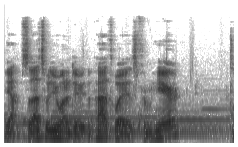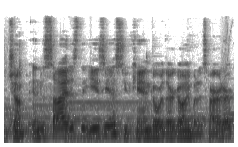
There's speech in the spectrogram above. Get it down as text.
yeah, so that's what you want to do. The pathway is from here to jump inside is the easiest. You can go where they're going, but it's harder.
